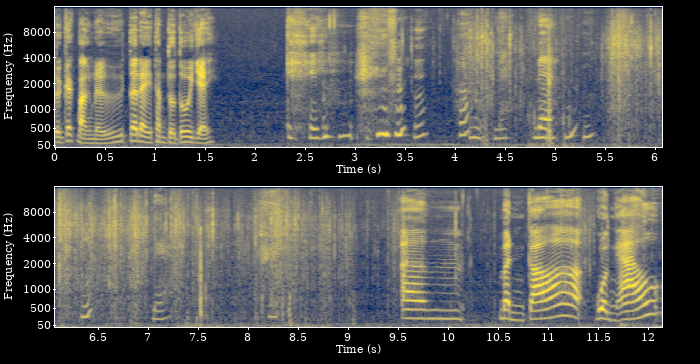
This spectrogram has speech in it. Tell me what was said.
Đưa các bạn nữ tới đây thăm tụi tôi vậy? Nè. À, Mình có quần áo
